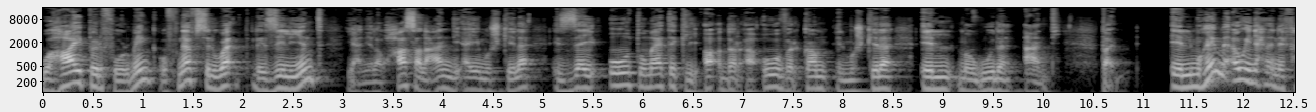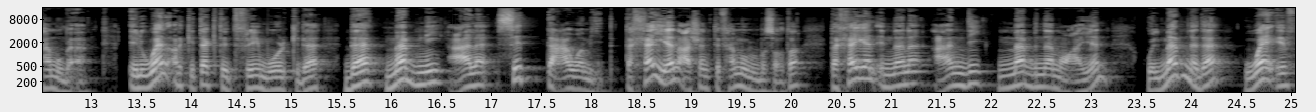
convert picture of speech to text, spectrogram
و high performing وفي نفس الوقت resilient يعني لو حصل عندي أي مشكلة إزاي automatically أقدر overcome المشكلة الموجودة عندي؟ طيب المهم قوي إن إحنا نفهمه بقى. ال well architected framework ده ده مبني على ست عواميد. تخيل عشان تفهمه ببساطة تخيل إن أنا عندي مبنى معين والمبنى ده واقف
